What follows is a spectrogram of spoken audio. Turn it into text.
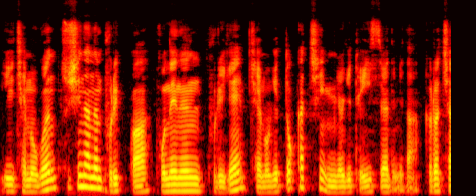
이 제목은 수신하는 브릭과 보내는 브릭의 제목이 똑같이 입력이 돼 있어야 됩니다. 그렇지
